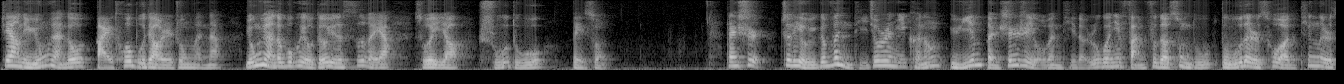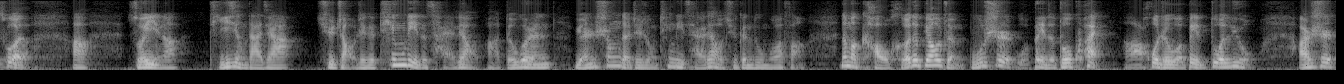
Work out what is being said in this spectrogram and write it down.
这样你永远都摆脱不掉这中文呢，永远都不会有德语的思维啊。所以要熟读背诵。但是这里有一个问题，就是你可能语音本身是有问题的。如果你反复的诵读，读的是错的，听的是错的啊。所以呢，提醒大家去找这个听力的材料啊，德国人原声的这种听力材料去跟读模仿。那么考核的标准不是我背的多快啊，或者我背的多溜。而是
